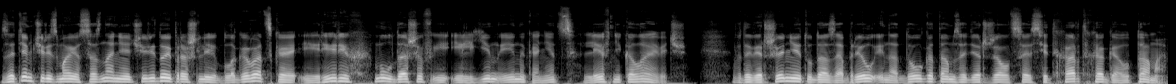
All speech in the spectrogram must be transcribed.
Затем через мое сознание чередой прошли Благоватская и Рерих, Мулдашев и Ильин и, наконец, Лев Николаевич. В довершение туда забрел и надолго там задержался Сиддхартха Гаутама.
